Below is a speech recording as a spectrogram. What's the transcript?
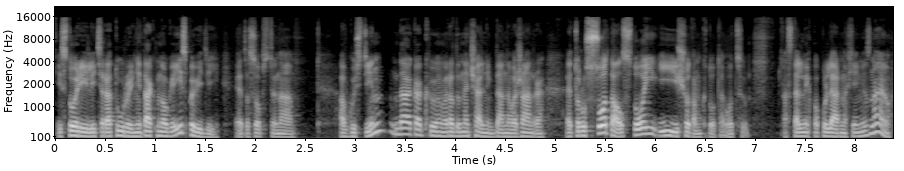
истории литературы не так много исповедей. Это, собственно, Августин, да, как родоначальник данного жанра. Это Руссо, Толстой и еще там кто-то. Вот остальных популярных я не знаю.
